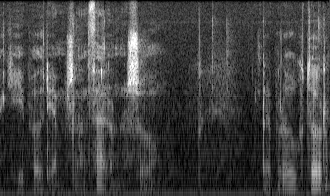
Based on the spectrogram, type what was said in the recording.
aquí podríamos lanzar un oso reproductor.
